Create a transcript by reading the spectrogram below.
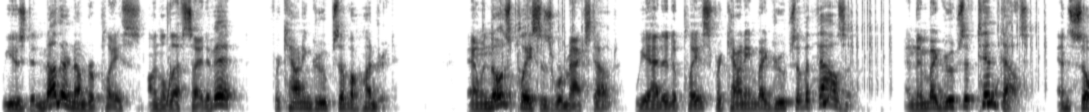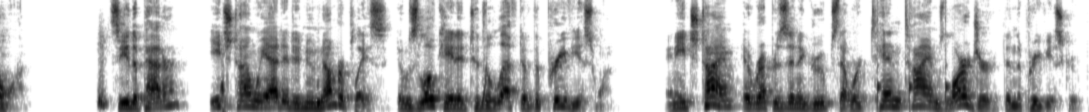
we used another number place on the left side of it for counting groups of 100. And when those places were maxed out, we added a place for counting by groups of 1,000 and then by groups of 10,000, and so on. See the pattern? Each time we added a new number place, it was located to the left of the previous one. And each time, it represented groups that were 10 times larger than the previous group.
